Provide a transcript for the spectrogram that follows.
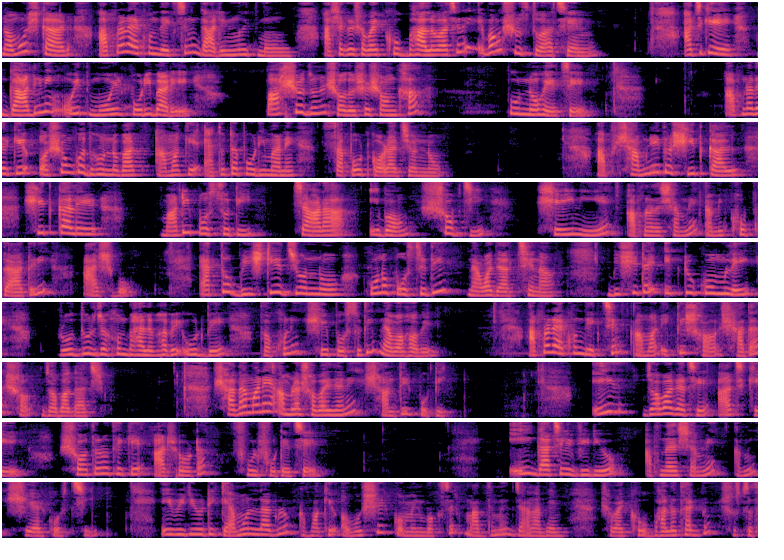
নমস্কার, আপনারা এখন দেখছেন গার্ডেন উইথ মৌ। আশা করি সবাই খুব ভালো আছেন এবং সুস্থ আছেন। আজকে গার্ডেনিং উইথ মৌয়ের পরিবারে পাঁচশো জন সদস্য সংখ্যা পূর্ণ হয়েছে। আপনাদেরকে অসংখ্য ধন্যবাদ আমাকে এতটা পরিমাণে সাপোর্ট করার জন্য। আপ, সামনেই তো শীতকাল। শীতকালে মাটি প্রস্তুতি, চারা এবং সবজি সেই নিয়ে আপনাদের সামনে আমি খুব তাড়াতাড়ি আসব। এত বৃষ্টির জন্য কোনো প্রস্তুতি নেওয়া যাচ্ছে না। বৃষ্টিটা একটু কমলেই রোদ্দুর যখন ভালোভাবে উঠবে, তখনই সেই প্রস্তুতি নেওয়া হবে। আপনারা এখন দেখছেন আমার একটি সাদা জবা গাছ। সাদা মানে আমরা সবাই জানি শান্তির প্রতীক। এই জবা গাছে আজকে সতেরো থেকে আঠেরোটা ফুল ফুটেছে। গাছের ভিডিও আপনাদের সামনে আমি শেয়ার করছি। এই ভিডিওটি কেমন লাগল আমাকে অবশ্যই কমেন্ট বক্সের মাধ্যমে জানাবেন। সবাই খুব ভালো থাকবেন, সুস্থ থাকবেন।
